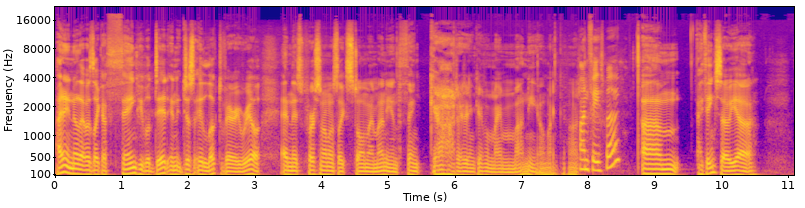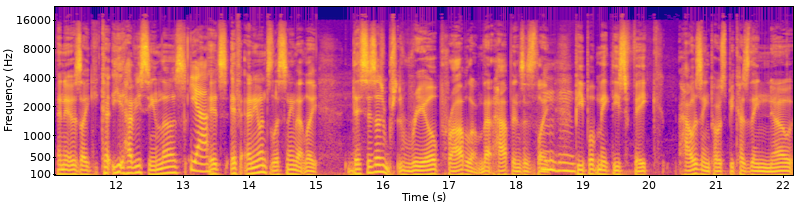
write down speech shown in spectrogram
I didn't know that was like a thing people did, and it just it looked very real. And this person almost like stole my money, and thank God I didn't give him my money. Oh my gosh. On Facebook? Um, I think so. Yeah. And it was like, have you seen those? Yeah. It's if anyone's listening that like, this is a real problem that happens. Is like Mm-hmm. people make these fake housing posts because they know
